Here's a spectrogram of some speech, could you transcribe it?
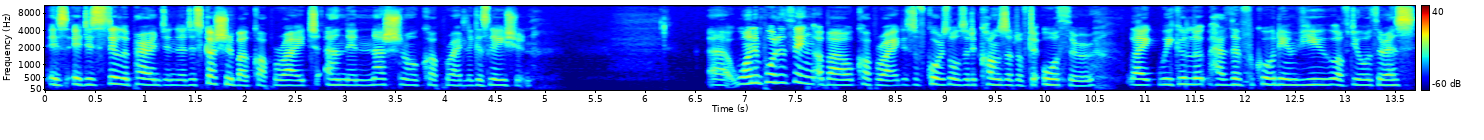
is it is still apparent in the discussion about copyright and in national copyright legislation. Uh, one important thing about copyright is, of course, also the concept of the author. Like we could look, have the Foucauldian view of the author as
